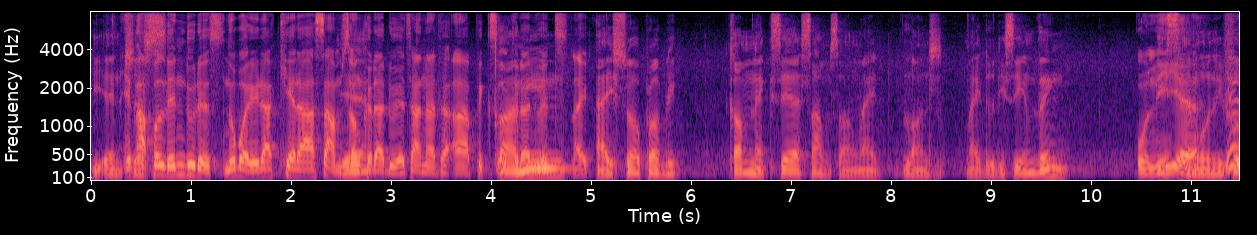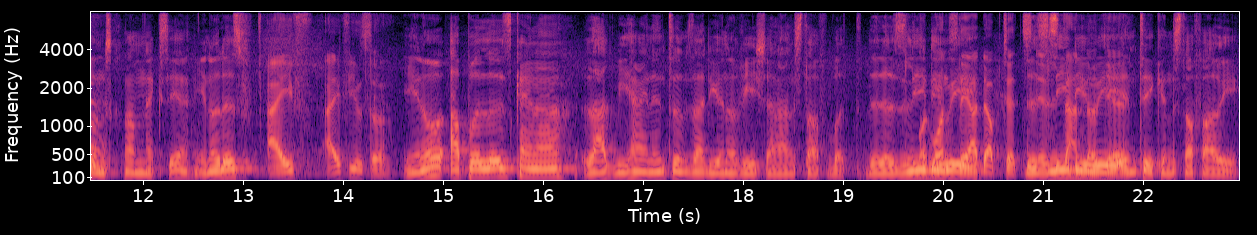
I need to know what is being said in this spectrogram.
the interest. if Apple didn't do this, nobody that cared a Samsung could have do it and a uh, Pixel I could have do it. Like I saw probably come next year, Samsung might launch, might do the same thing. Only The yeah. same only yeah. phones come next year. You know, there's I, f- I feel so. You know, Apple is kind of lag behind in terms of the innovation and stuff, but there's lead But the once way. they adopt it, there's it's lead the standard, way yeah. in taking stuff away,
